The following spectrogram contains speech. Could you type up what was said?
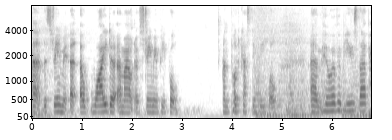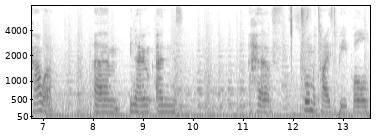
Uh, the streaming, a, a wider amount of streaming people and podcasting people um, who have abused their power, um, you know, and have traumatized people,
